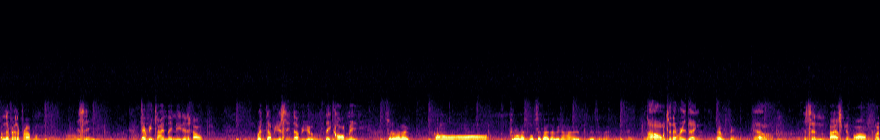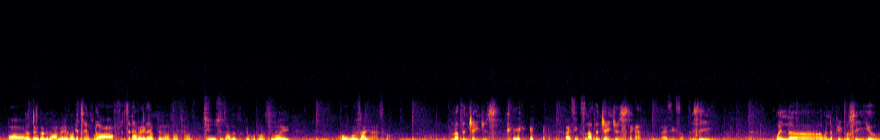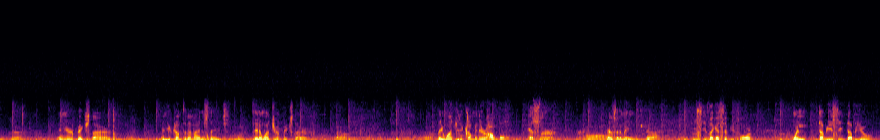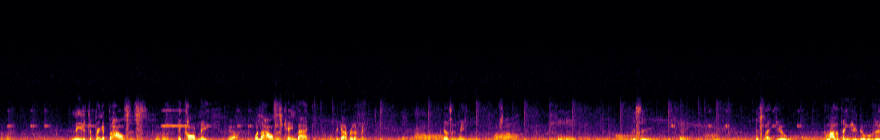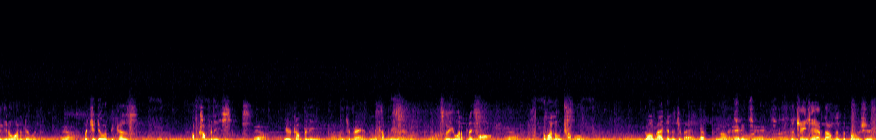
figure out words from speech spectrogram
I've never had a problem. You see? Every time they needed help with WCW, they called me. それはね、あのー、プロレスの世界だけじゃないですよね。 No, it's in everything. Everything. Yeah. It's in basketball, football. だってだけどアメリカって It's いうのは in そ golf. It's in のアメリカって everything. いうのはさその人種差別っていう言葉がすごいこううるさいじゃないですか。 Nothing changes. I think so. Nothing changes. Yeah, I think so. You see, when uh, when the people see you Yeah. and you're a big star, and you come to the United States, Mhm. they don't want you a big star. Yeah. They want you to come in here humble. Yes, sir. Oh, You know what I mean? yeah. You see, like I said before, when WCW Mhm. needed to bring up the houses, Mhm. they called me. Yeah. When the houses came back, they got rid of me. Oh. You know what I mean? So, mm-mm. you see, it's like you. A lot of things you do over there, you don't want to do it, Yeah. but you do it because of companies. Yeah. Your company in Japan and the company here. So you want to play ball. Yeah. You don't want no trouble going back into Japan. No, very change. The change they have now, nothing but bullshit.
